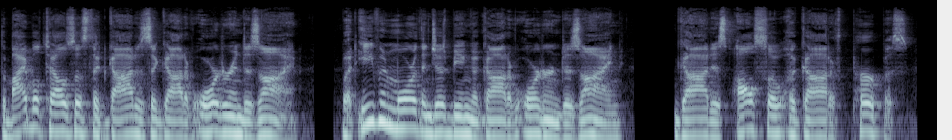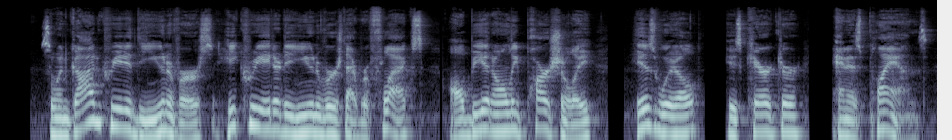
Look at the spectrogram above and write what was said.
The Bible tells us that God is a God of order and design, but even more than just being a God of order and design, God is also a God of purpose. So when God created the universe, He created a universe that reflects, albeit only partially, His will, His character, and His plans.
